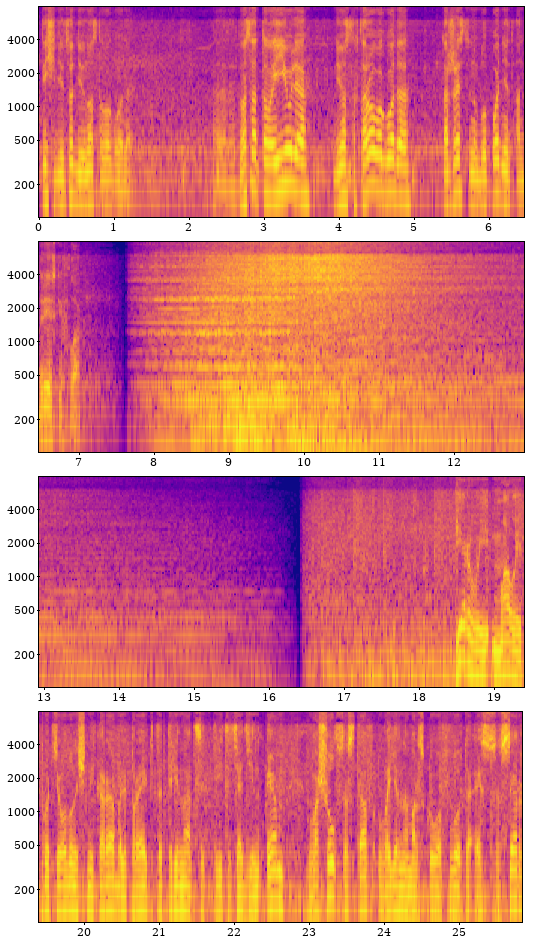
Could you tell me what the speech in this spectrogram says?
1990 года. 20 июля 1992 года торжественно был поднят Андреевский флаг. Первый малый противолодочный корабль проекта 1331М вошел в состав военно-морского флота СССР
